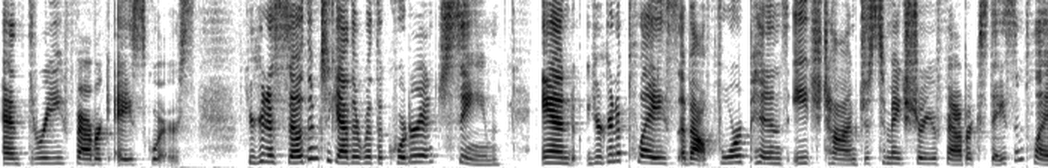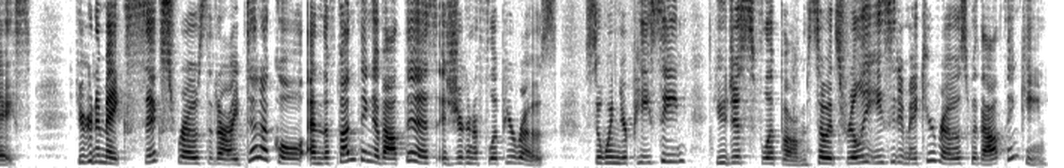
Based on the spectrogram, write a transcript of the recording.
and three fabric A squares. You're going to sew them together with a quarter inch seam and you're going to place about four pins each time just to make sure your fabric stays in place. You're going to make six rows that are identical and the fun thing about this is you're going to flip your rows. So when you're piecing, you just flip them. So it's really easy to make your rows without thinking.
